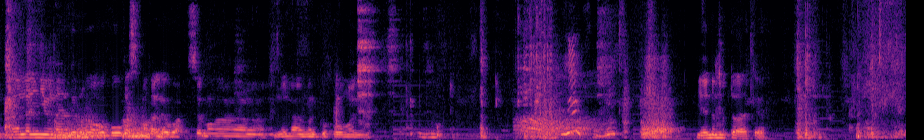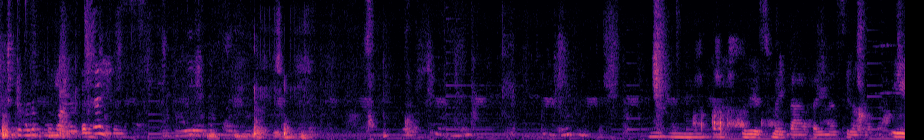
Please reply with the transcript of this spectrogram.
Malay nyo, nandun ako bukas makalawa sa mga nalaman ko po ngayon. Yan naman to ate. Yes, may tatay na silang babae.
